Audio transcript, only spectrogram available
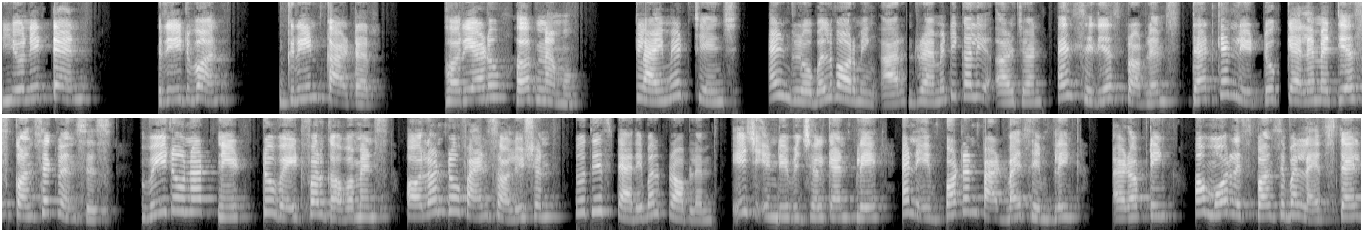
Unit ten read one green carter હરિયાળું હકનામું Climate change and global warming are dramatically urgent and serious problems that can lead to calamitous consequences. We do not need to wait for governments alone to find solution. to these terrible problems. Each individual can play an important part by simply adopting a more responsible lifestyle,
